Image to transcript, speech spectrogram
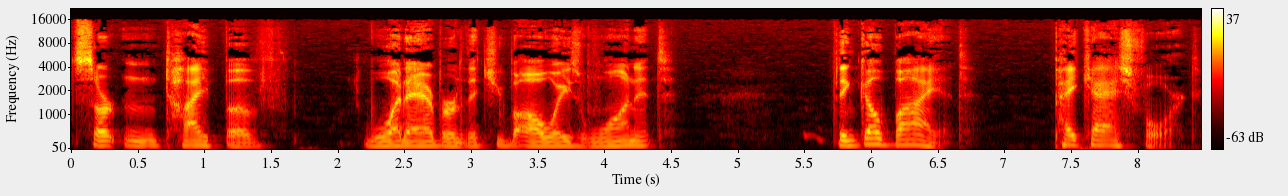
certain type of whatever that you've always wanted, then go buy it. Pay cash for it.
